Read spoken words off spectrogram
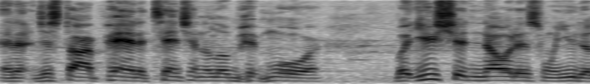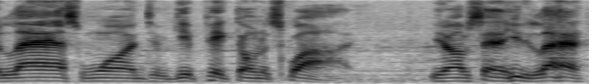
and just start paying attention a little bit more, but you should notice when you're the last one to get picked on the squad. You know what I'm saying? You the last.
